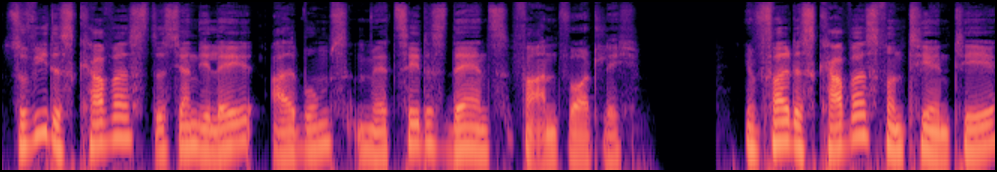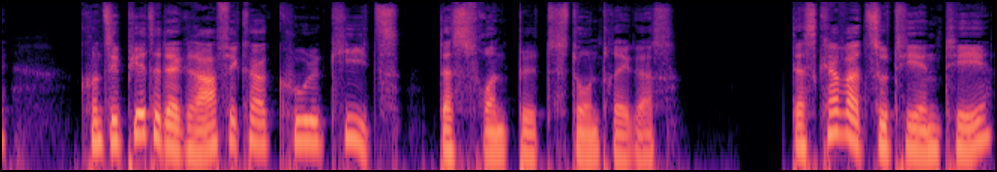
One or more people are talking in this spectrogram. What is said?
sowie des Covers des Jan Delay Albums Mercedes Dance verantwortlich. Im Fall des Covers von TNT konzipierte der Grafiker Kool Keats das Frontbild des Tonträgers. Das Cover zu TNT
